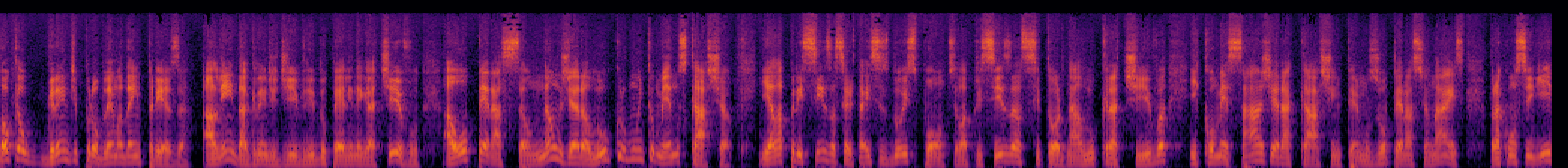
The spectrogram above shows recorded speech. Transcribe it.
qual que é o grande problema da empresa? Além da grande dívida e do PL negativo, a operação não gera lucro, muito menos caixa. E ela precisa acertar esses dois pontos. Ela precisa se tornar lucrativa e começar a gerar caixa em termos operacionais para conseguir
